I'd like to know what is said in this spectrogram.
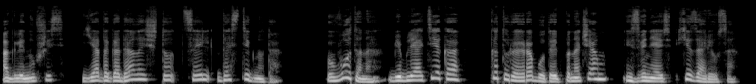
Оглянувшись, я догадалась, что цель достигнута. Вот она, библиотека, которая работает по ночам, извиняюсь, Хизариуса.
